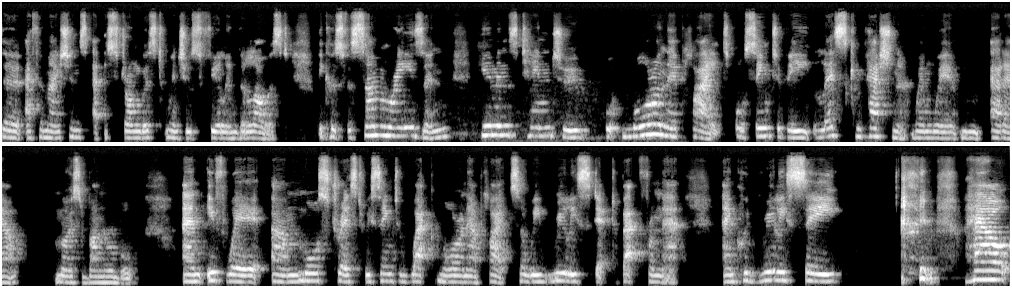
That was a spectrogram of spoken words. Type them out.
the affirmations at the strongest when she was feeling the lowest. Because for some reason, humans tend to put more on their plate or seem to be less compassionate when we're at our most vulnerable. And if we're um, more stressed, we seem to whack more on our plate. So we really stepped back from that and could really see how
